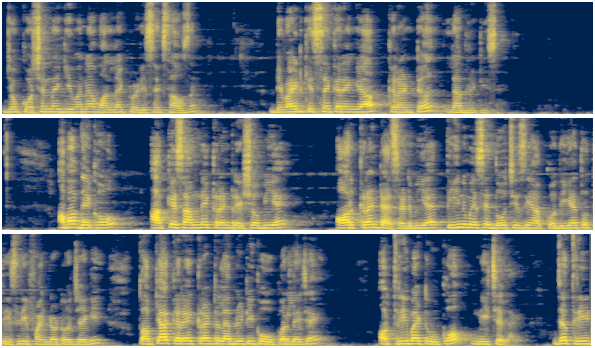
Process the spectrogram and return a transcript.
जो क्वेश्चन में गिवन है one lakh twenty six thousand divide किससे करेंगे आप? करंट लाइबिलिटी से. अब आप देखो, आपके सामने करंट रेशियो भी है और करंट एसेट भी है. तीन में से दो चीज़ें आपको दी है तो तीसरी फाइंड आउट हो जाएगी. तो आप क्या करें? करंट लाइबिलिटी को ऊपर ले जाएँ और थ्री बाय टू को नीचे लाएँ. जब थ्री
